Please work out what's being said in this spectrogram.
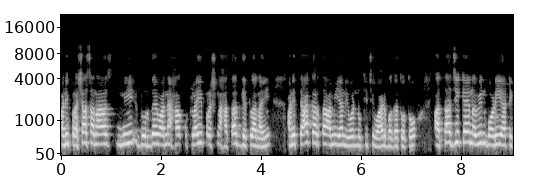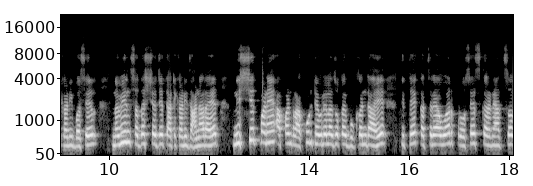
आणि प्रशासनाने दुर्दैवाने हा कुठलाही प्रश्न हातात घेतला नाही आणि त्याकरता आम्ही या निवडणुकीची वाट बघत होतो. आता जी काही नवीन बॉडी या ठिकाणी बसेल नवीन सदस्य जे त्या ठिकाणी जाणार आहेत निश्चितपणे आपण राखून ठेवलेला जो काही भूखंड आहे तिथे कचऱ्यावर प्रोसेस करण्याचं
